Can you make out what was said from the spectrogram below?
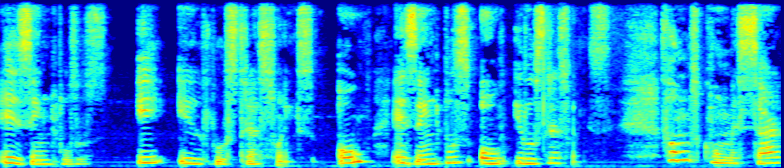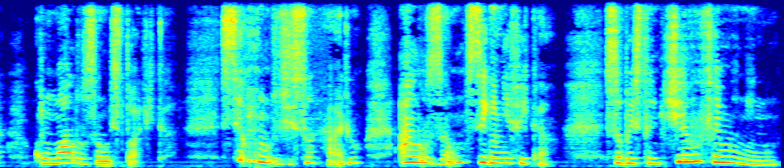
Exemplos e ilustrações, ou exemplos ou ilustrações. Vamos começar com alusão histórica. Segundo o dicionário, alusão significa substantivo feminino,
